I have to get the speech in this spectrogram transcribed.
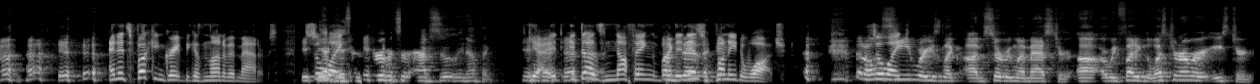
and it's fucking great because none of it matters. So, yeah, like- it's in service of absolutely nothing. Yeah, it, it does nothing, but Like it is that- funny to watch. that whole So, like- scene where he's like, "I'm serving my master. Uh, are we fighting the Western army or Eastern?"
